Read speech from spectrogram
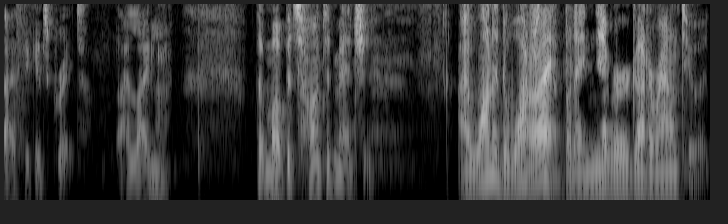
I think it's great. I like Hmm. the Muppets Haunted Mansion. I wanted to watch All right. that, but I never got around to it.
